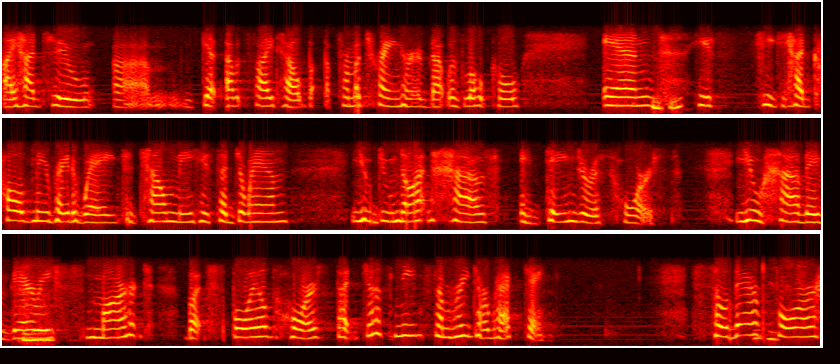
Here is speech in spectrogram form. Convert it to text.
i had to um get outside help from a trainer that was local and mm-hmm. he he had called me right away to tell me he said joanne you do not have a dangerous horse you have a very mm-hmm. smart but spoiled horse that just needs some redirecting so therefore,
